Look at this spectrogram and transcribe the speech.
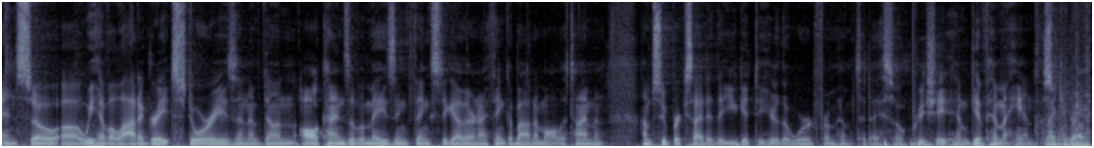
And so uh, we have a lot of great stories and have done all kinds of amazing things together. And I think about him all the time. And I'm super excited that you get to hear the word from him today. So appreciate him. Give him a hand this Thank you, brother.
